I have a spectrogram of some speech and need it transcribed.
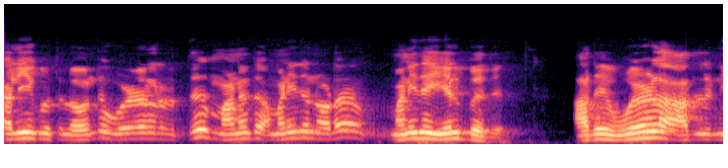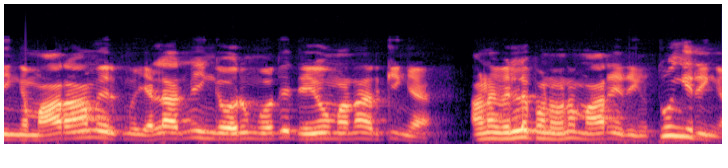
கலியுகத்தில் வந்து உழல்றது மனித மனிதனோட மனித இயல்பு அது. அது உழல அதில் நீங்கள் மாறாமல் இருக்கும் எல்லாருமே இங்கே வரும்போது தெய்வமாக தான் இருக்கீங்க. ஆனால் வெளில போனவொடனே மாறிடுறீங்க தூங்கிடுறீங்க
